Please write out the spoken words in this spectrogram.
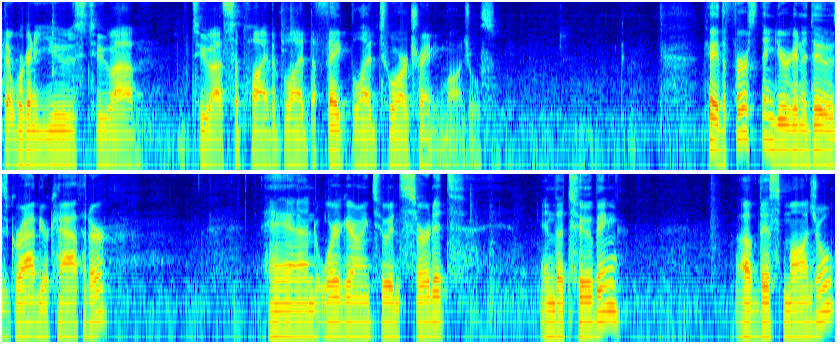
that we're going to use to uh, to uh, supply the blood, the fake blood, to our training modules. Okay, the first thing you're going to do is grab your catheter and we're going to insert it in the tubing of this module.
